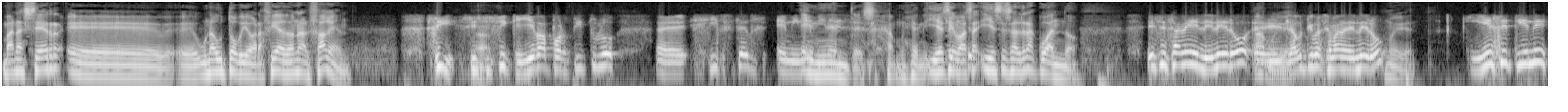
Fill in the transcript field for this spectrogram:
van a ser eh, eh, una autobiografía de Donald Fagen. Sí, sí, sí, ah. sí, que lleva por título eh, Hipsters Eminentes. Eminentes, muy bien. ¿Y ese, ¿Y ese saldrá cuándo? Ese sale en enero, ah, la última semana de enero. Muy bien. Y ese tiene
